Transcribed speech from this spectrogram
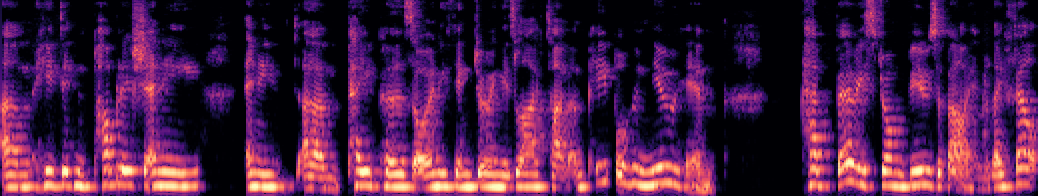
Um, he didn't publish any any um, papers or anything during his lifetime. And people who knew him had very strong views about him. They felt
